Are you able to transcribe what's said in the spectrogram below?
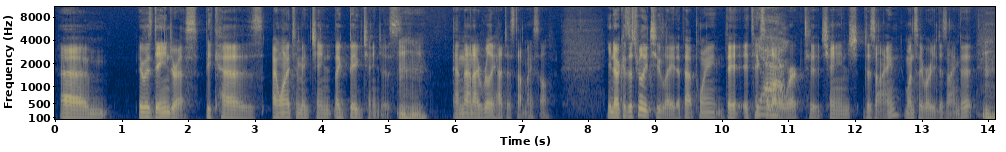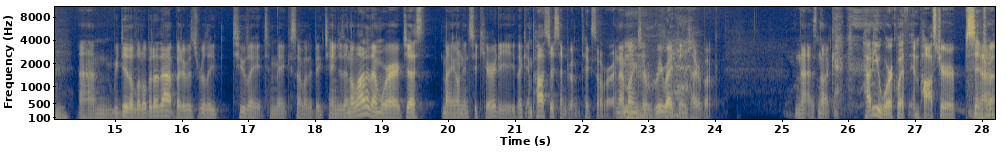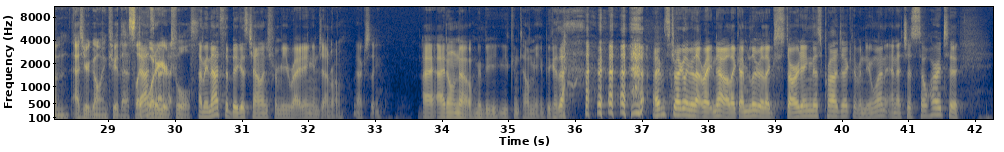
um, it was dangerous because I wanted to make change like big changes, mm-hmm. and then I really had to stop myself you know, because it's really too late at that point. They, it takes yeah. a lot of work to change design once they've already designed it. Mm-hmm. Um, we did a little bit of that, but it was really too late to make some of the big changes. And a lot of them were just my own insecurity, like imposter syndrome takes over. And I'm mm-hmm. going to mm-hmm. rewrite yeah. the entire book. And that is not good. How do you work with imposter syndrome yeah. as you're going through this? Like, that's, what are your tools? I mean, that's the biggest challenge for me writing in general, actually. I, I don't know. Maybe you can tell me because I, I'm struggling with that right now. Like I'm literally like starting this project of a new one, and it's just so hard to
